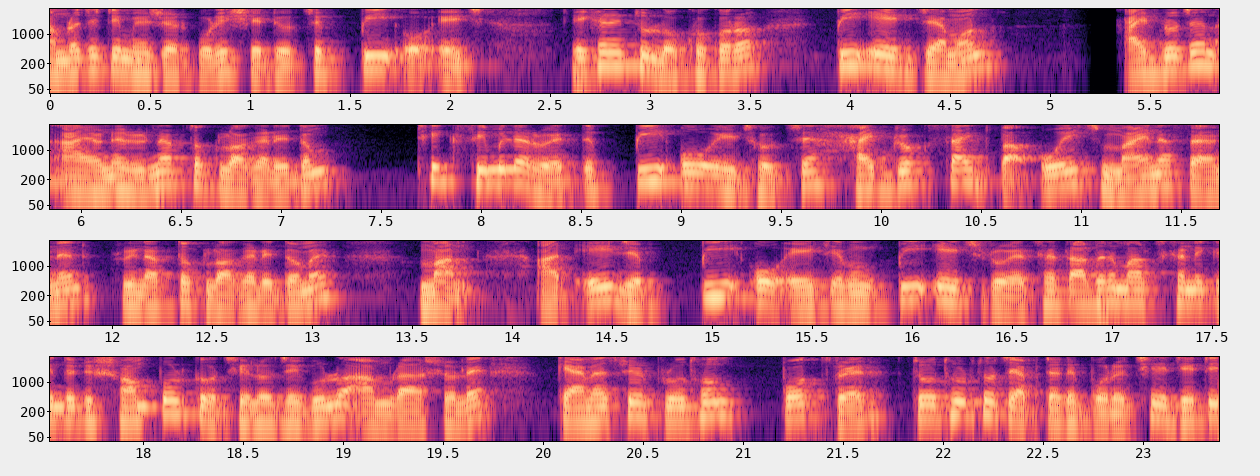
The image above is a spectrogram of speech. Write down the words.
আমরা যেটি মেজার করি সেটি হচ্ছে পিওএইচ এখানে একটু লক্ষ্য করো পিএইচ যেমন হাইড্রোজেন আয়নের ঋণাত্মক লগারিদম ঠিক সিমিলার ওয়েতে পিওএইচ হচ্ছে হাইড্রোক্সাইড বা ওএইচ মাইনাস আয়নের ঋণাত্মক লগারিদমের মান। আর এই যে পিওএইচ এবং পিএইচ রয়েছে, তাদের মাঝখানে কিন্তু একটি সম্পর্ক ছিল যেগুলো আমরা আসলে কেমিস্ট্রির প্রথম পত্রের চতুর্থ চ্যাপ্টারে পড়েছি, যেটি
